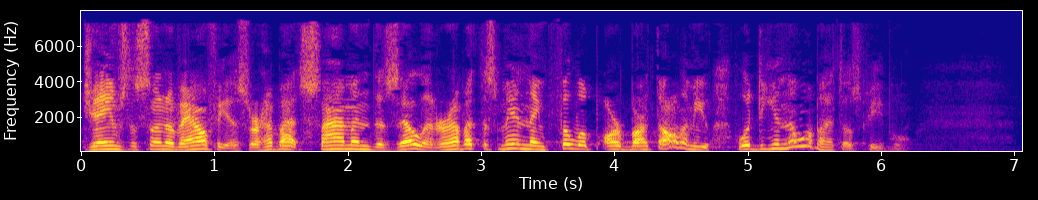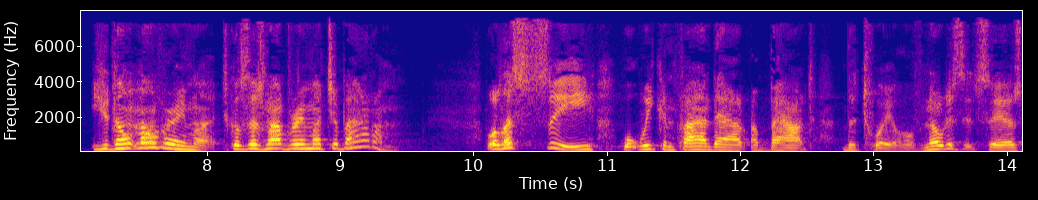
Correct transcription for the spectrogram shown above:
James the son of Alphaeus, or how about Simon the Zealot, or how about this man named Philip or Bartholomew? What do you know about those people? You don't know very much because there's not very much about them. Well, let's see what we can find out about the twelve. Notice it says,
